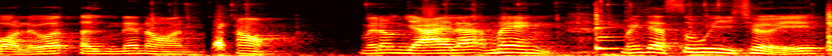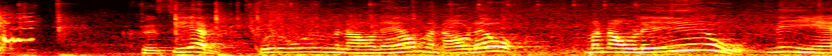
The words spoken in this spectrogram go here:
บอกเลยว่าตึงแน่นอนเอ้าไม่ต้องย้ายละแม่งแม่งจะสู้อีเฉย คือเสี้ยนอุ้ยอุ้ยมันเอาแล้วมันเอาแล้ว มันเอาเร็วนี่ไง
